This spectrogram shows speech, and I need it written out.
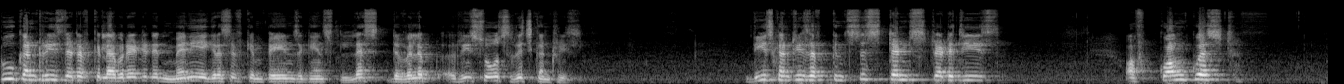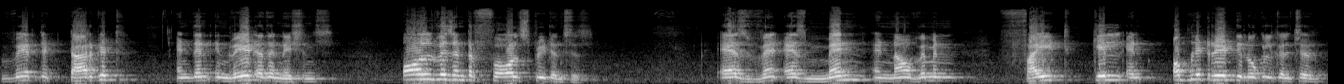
Two countries that have collaborated in many aggressive campaigns against less developed resource rich countries these countries have consistent strategies of conquest where they target and then invade other nations, always under false pretenses. As, when, as men and now women fight, kill, and obliterate the local culture,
